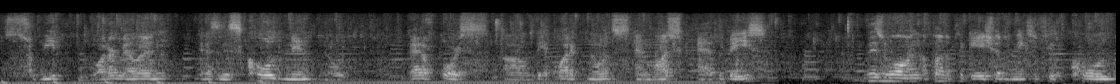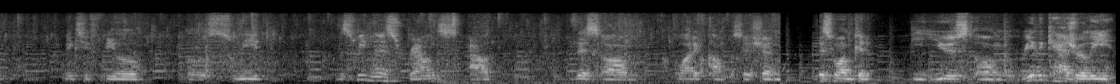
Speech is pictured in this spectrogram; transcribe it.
sweet watermelon. It has this cold mint note. and of course um, the aquatic notes and musk at the base. This one, upon application, makes you feel cold, makes you feel a little sweet. The sweetness rounds out this um, aquatic composition. This one could be used um, really casually,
